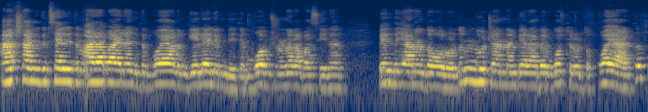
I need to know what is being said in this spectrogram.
Akşam dedim sen dedim arabayla dedim koyalım gelelim dedim. Komşunun arabasıyla. Ben de yanında olurdum. Nurcan'la beraber götürürdük koyardık.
